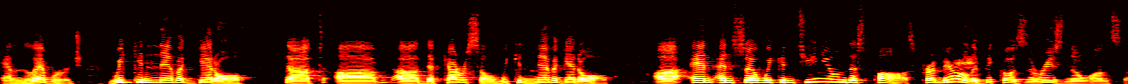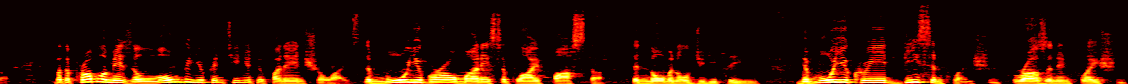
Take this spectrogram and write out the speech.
and leverage, we can never get off that uh, uh, that carousel. We can never get off, uh, and and so we continue on this path primarily because there is no answer. But the problem is, the longer you continue to financialize, the more you grow money supply faster than nominal GDP, the more you create disinflation rather than inflation.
